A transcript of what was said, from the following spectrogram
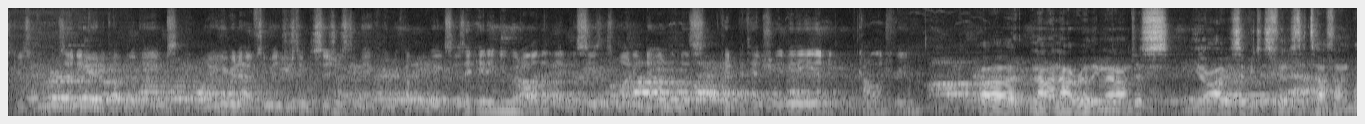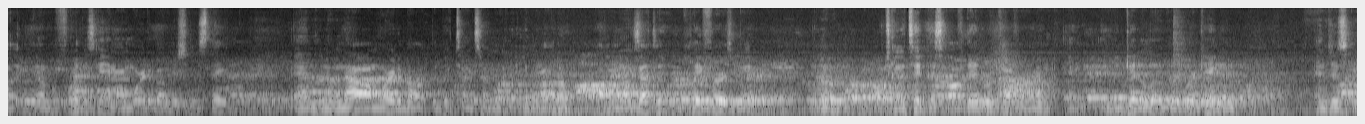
Because your career's ending here in a couple of games. You know, you're going to have some interesting decisions to make here in a couple of weeks. Is it hitting you at all that like the season's winding down and this could potentially be the end of college for you? Uh, no, not really, man. I'm just, you know, obviously we just finished a tough one, but you know, before this game, I'm worried about Michigan State, and you know, now I'm worried about the Big Ten tournament. You know, I don't, I don't know exactly who we play first, but you know, I'm just gonna take this off day to recover and, and, and you get a little bit of work in and and just um,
